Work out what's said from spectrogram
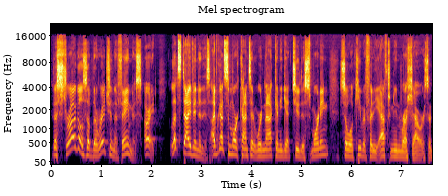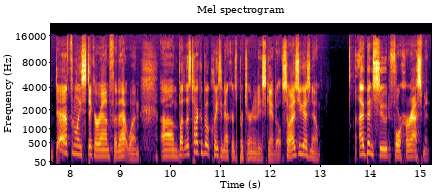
the struggles of the rich and the famous. All right, let's dive into this. I've got some more content we're not going to get to this morning, so we'll keep it for the afternoon rush hour. So definitely stick around for that one. Um, but let's talk about Clayton Echard's paternity scandal. So as you guys know, I've been sued for harassment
